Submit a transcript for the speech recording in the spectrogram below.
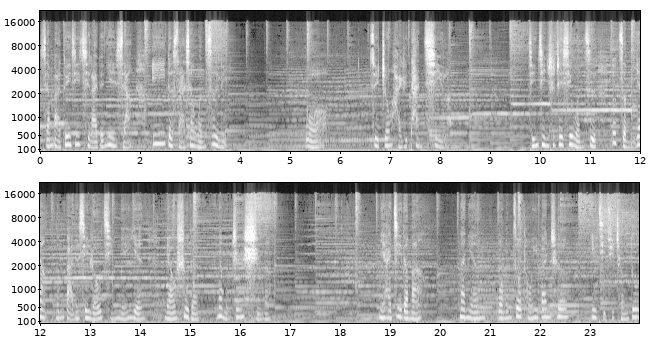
想把堆积起来的念想一一的洒向文字里，我最终还是叹气了。仅仅是这些文字，又怎么样能把那些柔情绵延描述的那么真实呢？你还记得吗？那年我们坐同一班车，一起去成都，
